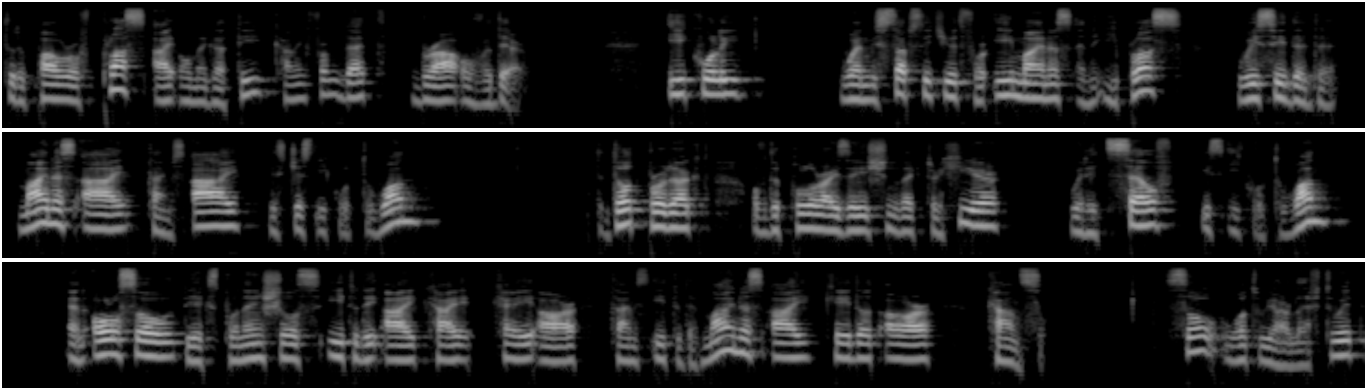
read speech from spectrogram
to the power of plus i omega t coming from that bra over there. Equally, when we substitute for e minus and e plus, we see that the minus i times i is just equal to 1. The dot product of the polarization vector here with itself is equal to 1 and also the exponentials e to the i k, r times e to the minus i k dot r cancel. So what we are left with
